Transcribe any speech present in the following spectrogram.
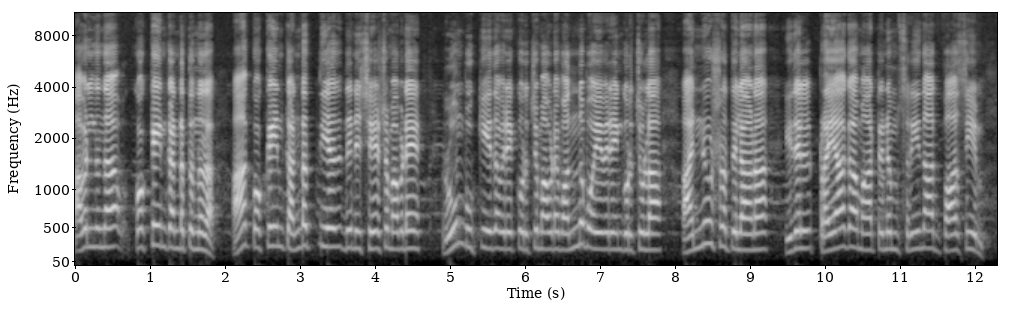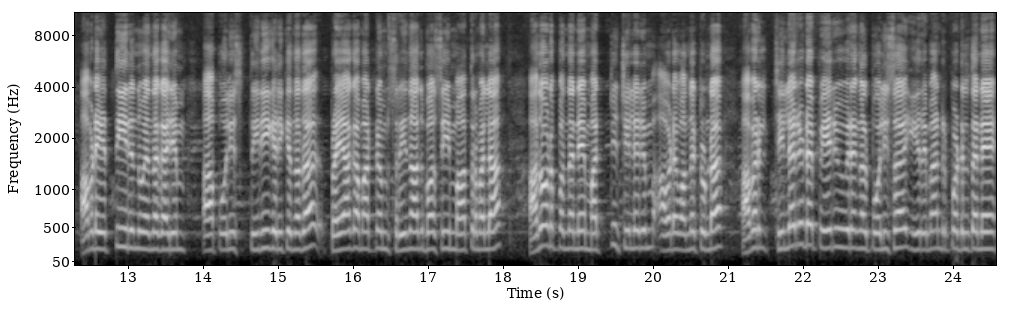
അവരിൽ നിന്ന് കൊക്കൈൻ കണ്ടെത്തുന്നത്. ആ കൊക്കൈൻ കണ്ടെത്തിയതിന് ശേഷം അവിടെ റൂം ബുക്ക് ചെയ്തവരെ കുറിച്ചും അവിടെ വന്നു പോയവരെയും കുറിച്ചുള്ള അന്വേഷണത്തിലാണ് ഇതിൽ പ്രയാഗ മാർട്ടിനും ശ്രീനാഥ് ഭാസിയും അവിടെ എത്തിയിരുന്നു എന്ന കാര്യം ആ പോലീസ് സ്ഥിരീകരിക്കുന്നത്. പ്രയാഗ മാർട്ടിനും ശ്രീനാഥ് ഭാസിയും മാത്രമല്ല അതോടൊപ്പം തന്നെ മറ്റു ചിലരും അവിടെ വന്നിട്ടുണ്ട്. അവർ ചിലരുടെ പേര് വിവരങ്ങൾ പോലീസ് ഈ റിമാൻഡ് റിപ്പോർട്ടിൽ തന്നെ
